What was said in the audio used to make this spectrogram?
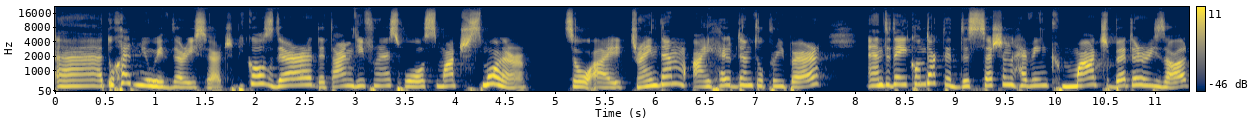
uh, to help me with the research because there the time difference was much smaller. So I trained them, I helped them to prepare, and they conducted this session having much better result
